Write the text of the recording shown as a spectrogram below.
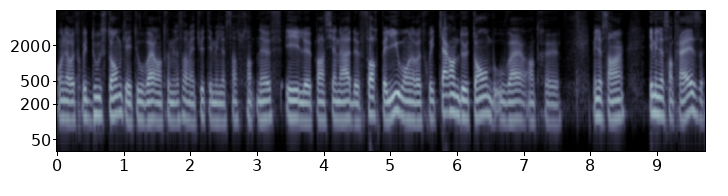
On a retrouvé 12 tombes qui a été ouvert entre 1928 et 1969. Et le pensionnat de Fort Pelly, où on a retrouvé 42 tombes ouvertes entre euh, 1901 et 1913.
